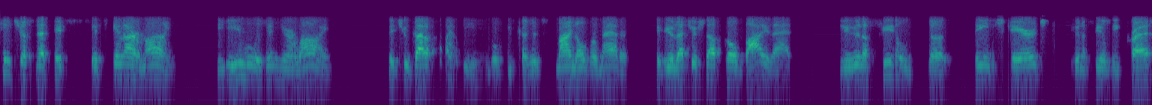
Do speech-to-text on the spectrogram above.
teach us that it's it's in our mind. The evil is in your mind. That you've got to fight the evil because it's mind over matter. If you let yourself go by that, you're gonna feel the being scared. You're gonna feel depressed.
